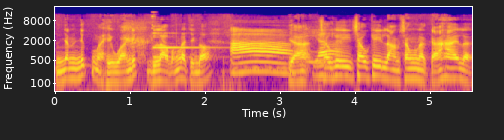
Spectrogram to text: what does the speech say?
nhanh nhất mà hiệu quả nhất là vẫn là chuyện đó. À Dạ, sau khi sau khi làm xong là cả hai là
